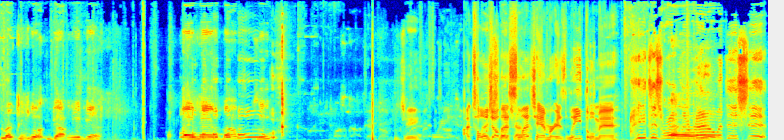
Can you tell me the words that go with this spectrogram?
Lurking, look, you got me again. I ain't mad about it. see? G. I told Nice y'all that sledgehammer. sledgehammer is lethal, man. He just running Oh, around yeah. with this shit.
